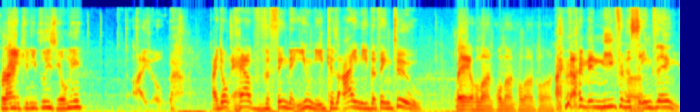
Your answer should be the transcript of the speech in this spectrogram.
Brian, can you please heal me? I oh, I don't have the thing that you need because I need the thing too. Wait, hold on, hold on, hold on, hold on. I'm, I'm in need for the same thing.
